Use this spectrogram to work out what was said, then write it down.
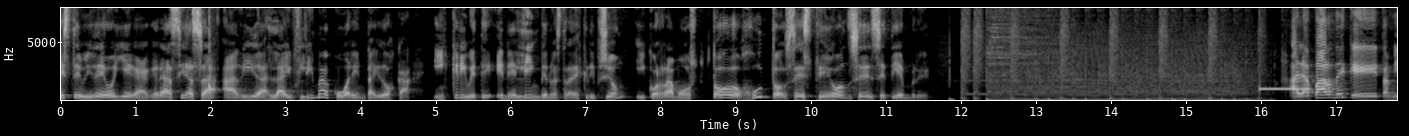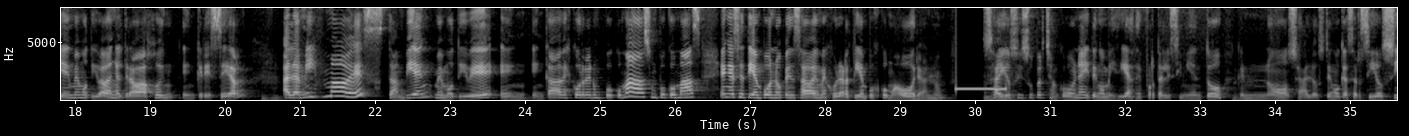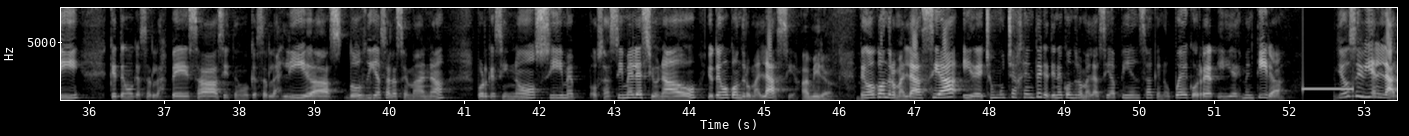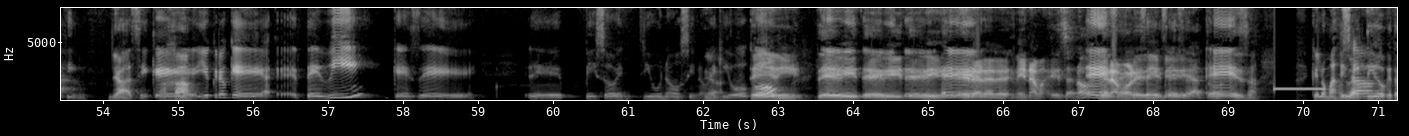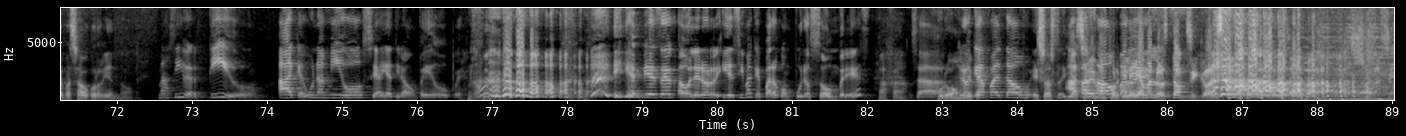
Este video llega gracias a Adidas Life Lima 42K. Inscríbete en el link de nuestra descripción y corramos todos juntos este 11 de septiembre. a la par de que también me motivaba en el trabajo en, crecer, a la misma vez también me motivé en, cada vez correr un poco más, un poco más. En ese tiempo no pensaba en mejorar tiempos como ahora, ¿no? O sea, yo soy súper chancona y tengo mis días de fortalecimiento que no, o sea, los tengo que hacer sí o sí, que tengo que hacer las pesas y tengo que hacer las ligas dos días a la semana, porque si no, sí me, o sea, sí me he lesionado. Yo tengo condromalacia. Ah, mira. Tengo condromalacia y de hecho mucha gente que tiene condromalacia piensa que no puede correr y es mentira. Yo soy bien latín. Ya. Así que yo creo que eh, te vi, que es de de piso 21, si no me equivoco. Te vi, te vi, te vi, te vi. esa, ¿no? me enamoré de inmediato. Esa. ¿Qué es lo más divertido que te ha pasado corriendo? Más divertido. Ah, que algún amigo se haya tirado un pedo, pues, ¿no? y que empiece a oler horrible. Y encima que paro con puros hombres. Ajá. O sea, creo que ha faltado. Eso ya sabemos por qué le llaman los tóxicos.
